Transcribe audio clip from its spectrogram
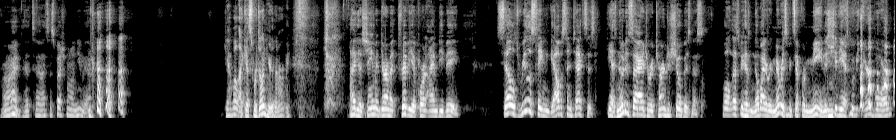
All right, that's uh, that's a special one on you, man. Yeah, well, I guess we're done here then, aren't we? I guess Shane McDermott trivia according to IMDb sells real estate in Galveston, Texas. He has no desire to return to show business. Well, that's because nobody remembers him except for me in this shitty ass movie Airborne.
